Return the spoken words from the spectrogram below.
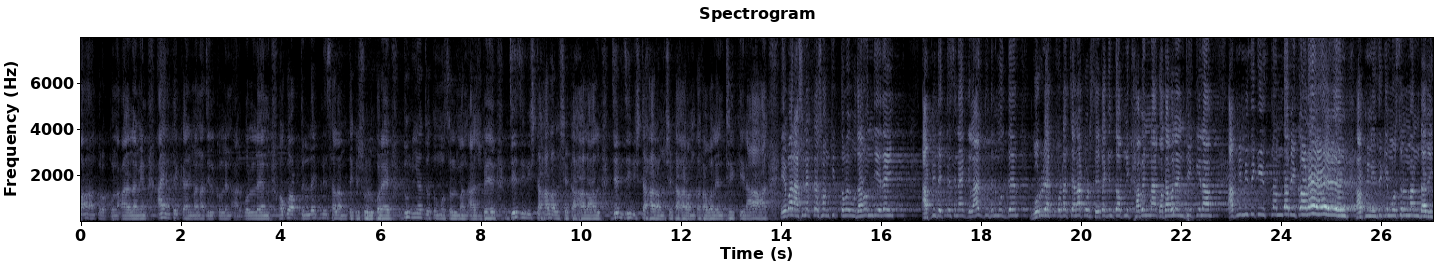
পাক রব্বুল আলামিন আয়াতে কারিমা নাজিল করলেন আর বললেন ওগো আবদুল্লাহ ইবনে সালাম থেকে শুরু করে দুনিয়া যত মুসলমান আসবে, যে জিনিসটা হালাল সেটা হালাল, যে জিনিসটা হারাম সেটা হারাম কথা বলেন ঠিক কিনা? এবার আসেন একটা সংক্ষিপ্তভাবে উদাহরণ দিয়ে দেয় আপনি দেখতেছেন এক গ্লাস দুধের মধ্যে গরুর এক ফোঁটা চেনা পড়ছে, এটা কিন্তু আপনি খাবেন না, কথা বলেন ঠিক কিনা? আপনি নিজেকে ইসলাম দাবি করেন, আপনি নিজেকে মুসলমান দাবি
